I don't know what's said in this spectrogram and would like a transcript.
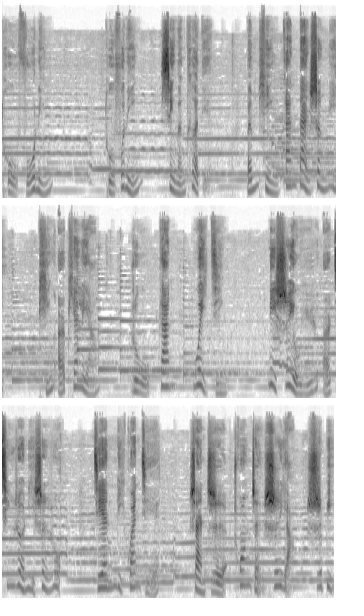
土茯苓。土茯苓性能特点：本品甘淡胜利，平而偏凉，入肝胃经，利湿有余而清热利肾弱，兼利关节，善治疮疹湿痒湿痹。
